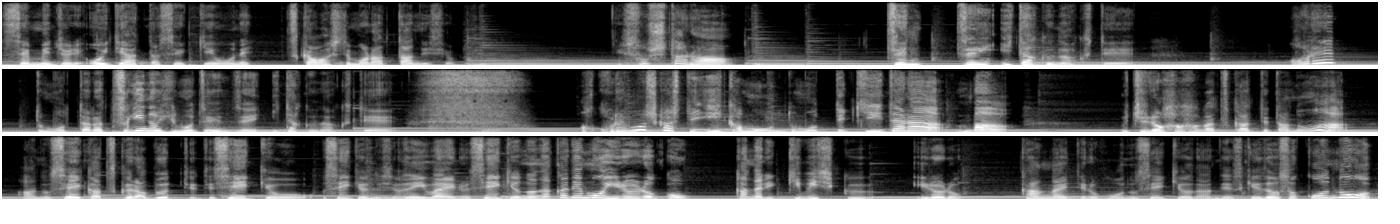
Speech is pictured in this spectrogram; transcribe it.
洗面所に置いてあった石鹸をね使わせてもらったんですよ。そしたら全然痛くなくてあれ？と思ったら次の日も全然痛くなくてあこれもしかしていいかもと思って聞いたらまあうちの母が使ってたのはあの生活クラブって言って生協生協ですよね。いわゆる生協の中でもいろいろこうかなり厳しくいろいろ考えてる方の生協なんですけどそこの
